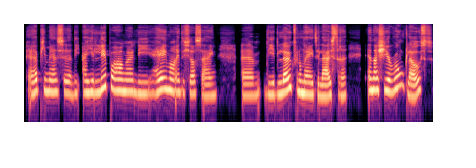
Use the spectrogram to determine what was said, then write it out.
Heb je mensen die aan je lippen hangen, die helemaal enthousiast zijn, um, die het leuk vinden om naar je te luisteren. En als je je room closed,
